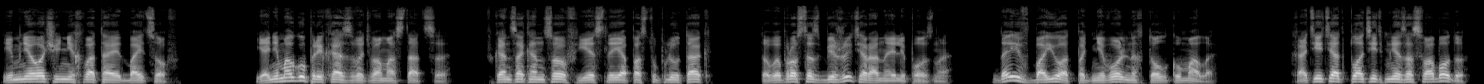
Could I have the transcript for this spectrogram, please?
и мне очень не хватает бойцов. Я не могу приказывать вам остаться. В конце концов, если я поступлю так, то вы просто сбежите рано или поздно. Да и в бою от подневольных толку мало. Хотите отплатить мне за свободу?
